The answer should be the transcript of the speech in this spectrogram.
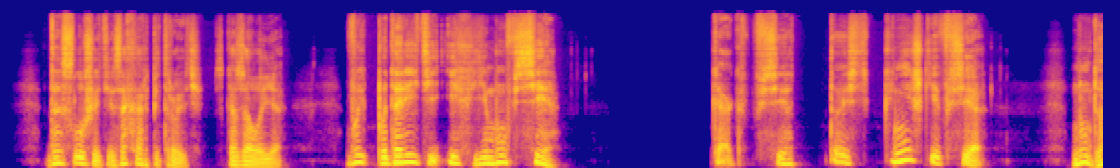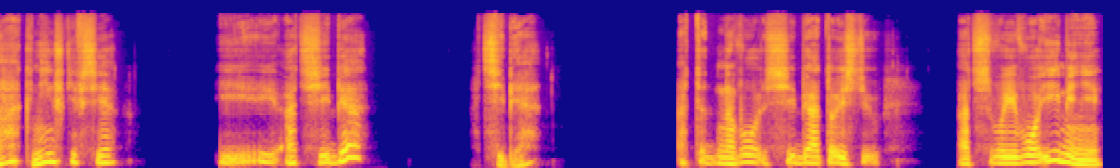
— Да слушайте, Захар Петрович, — сказала я, — вы подарите их ему все. — Как все? То есть книжки все? — Ну да, книжки все. — И от себя? — От себя? — От одного себя, то есть от своего имени?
